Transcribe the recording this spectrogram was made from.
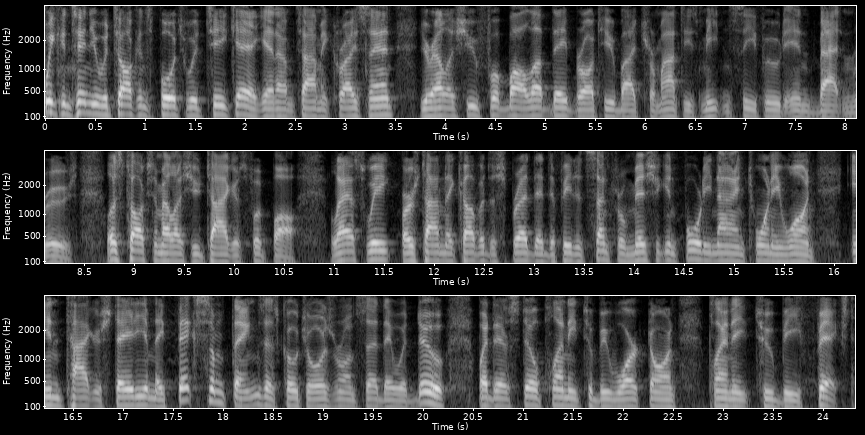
We continue with Talking Sports with TK. Again, I'm Tommy Krysan, your LSU football update brought to you by Tremonti's Meat and Seafood in Baton Rouge. Let's talk some LSU Tigers football. Last week, first time they covered the spread, they defeated Central Michigan 49-21 in Tiger Stadium. They fixed some things, as Coach Orgeron said they would do, but there's still plenty to be worked on, plenty to be fixed.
